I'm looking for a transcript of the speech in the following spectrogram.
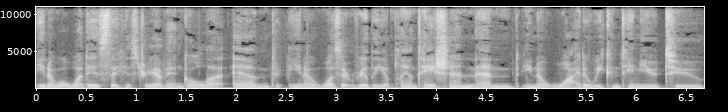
you know, well, what is the history of Angola? And, you know, was it really a plantation? And, you know, why do we continue to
